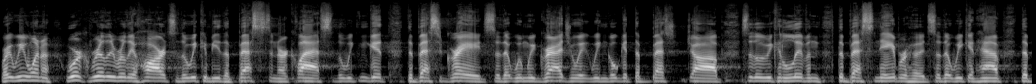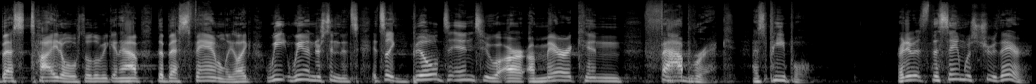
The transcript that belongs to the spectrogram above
right? We want to work really, really hard so that we can be the best in our class, so that we can get the best grades, so that when we graduate, we can go get the best job, so that we can live in the best neighborhood, so that we can have the best title, so that we can have the best family. Like, we, we understand it's, it's like built into our American fabric as people, right? It's the same was true there.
